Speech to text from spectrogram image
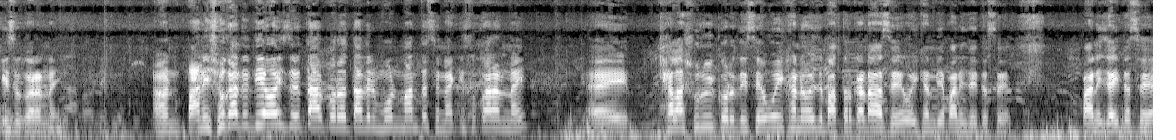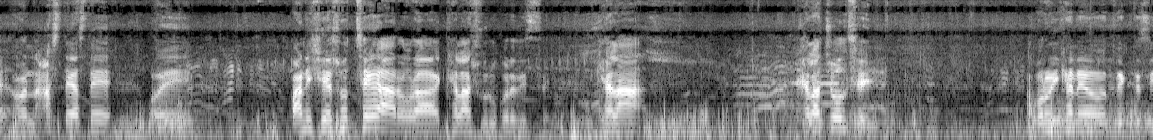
কিছু করার নাই। কারণ পানি শুকাতে দিয়ে হয়েছে তারপরে তাদের মন মানতেছে না, কিছু করার নাই। এই খেলা শুরুই করে দিছে। ওইখানে ওই যে বাতর কাটা আছে, ওইখান দিয়ে পানি যাইতেছে। পানি যাইতেছে আস্তে আস্তে ওই পানি শেষ হচ্ছে আর ওরা খেলা শুরু করে দিচ্ছে। খেলা খেলা চলছেই আবার ওইখানেও দেখতেছি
